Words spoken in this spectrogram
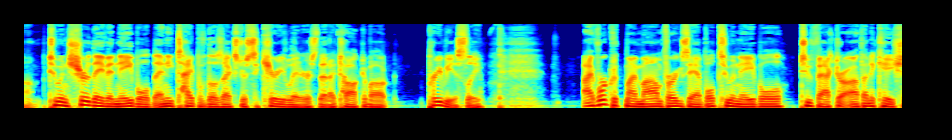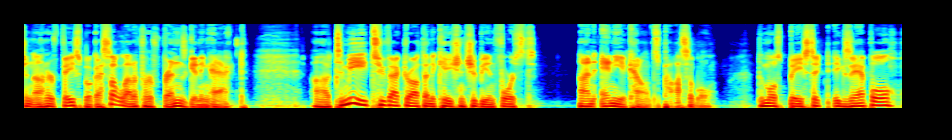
um, to ensure they've enabled any type of those extra security layers that I talked about previously. I've worked with my mom, for example, to enable two factor authentication on her Facebook. I saw a lot of her friends getting hacked. Uh, to me, two factor authentication should be enforced on any accounts possible. The most basic example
